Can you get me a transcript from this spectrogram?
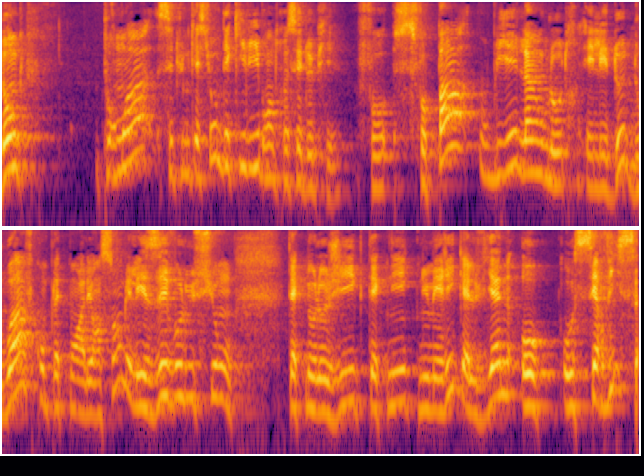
Donc, pour moi, c'est une question d'équilibre entre ces deux pieds. Faut, faut pas oublier l'un ou l'autre. Et les deux doivent complètement aller ensemble. Et les évolutions technologiques, techniques, numériques, elles viennent au, au service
